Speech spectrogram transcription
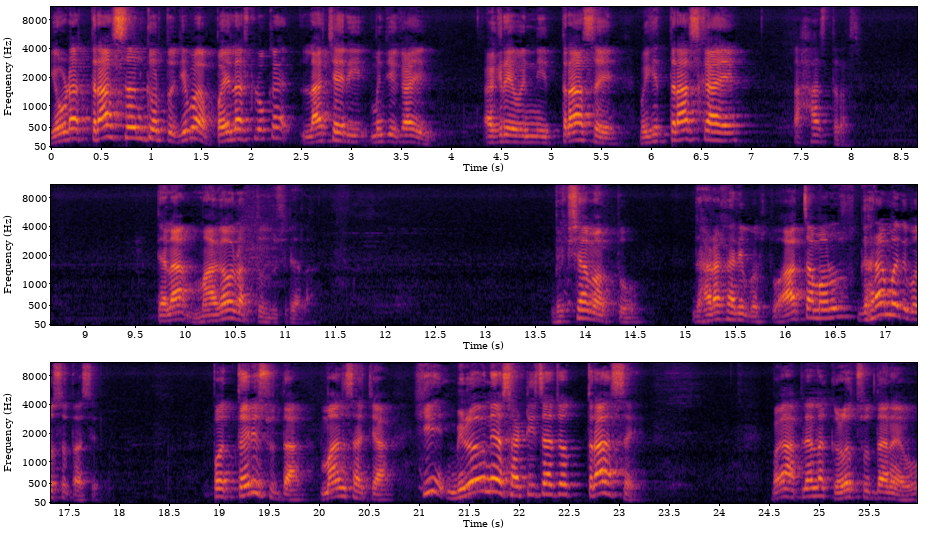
एवढा त्रास सहन करतो. जेव्हा पहिला श्लोक आहे लाचारी म्हणजे काय? अग्रेवणी त्रास आहे. मग हे त्रास काय आहे? तर हाच त्रास. त्याला मागावं लागतं दुसऱ्याला. भिक्षा मागतो झाडाखाली बसतो. आजचा माणूस घरामध्ये बसत असेल. पण तरीसुद्धा माणसाच्या ही मिळवण्यासाठीचा जो त्रास आहे बघा आपल्याला कळतसुद्धा नाही हो.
